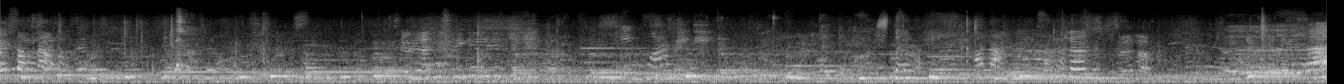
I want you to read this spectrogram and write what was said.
I'm now? Stop. On. Hold on.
